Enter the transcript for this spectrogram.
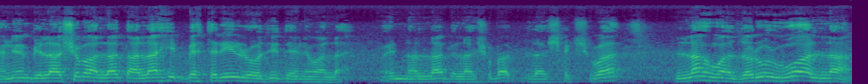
یعنی بلا شبہ اللہ تعالیٰ ہی بہترین روزی دینے والا ہے۔ ان اللہ بلا شبہ، بلا شک شبہ، اللہ ہوا ضرور وہ اللہ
